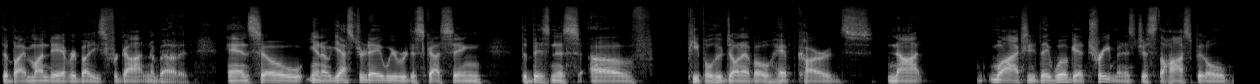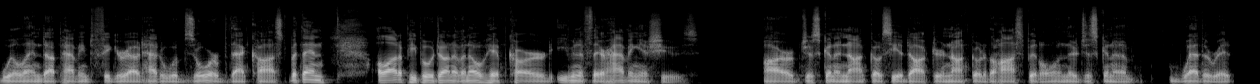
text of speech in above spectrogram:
that by Monday everybody's forgotten about it. And so, you know, yesterday we were discussing the business of people who don't have OHIP cards not well, actually, they will get treatment. It's just the hospital will end up having to figure out how to absorb that cost. But then a lot of people who don't have an OHIP card, even if they're having issues, are just going to not go see a doctor, not go to the hospital, and they're just going to weather it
